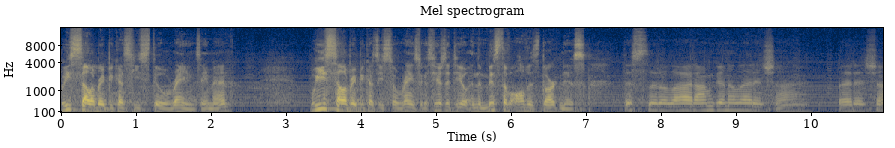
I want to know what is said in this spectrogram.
we celebrate because he still reigns. Amen? We celebrate because he still reigns. Because here's the deal in the midst of all this darkness, this little light, I'm going to let it shine. Let it shine.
